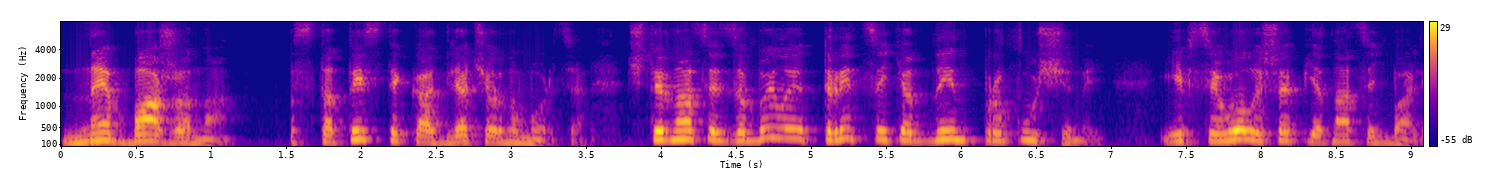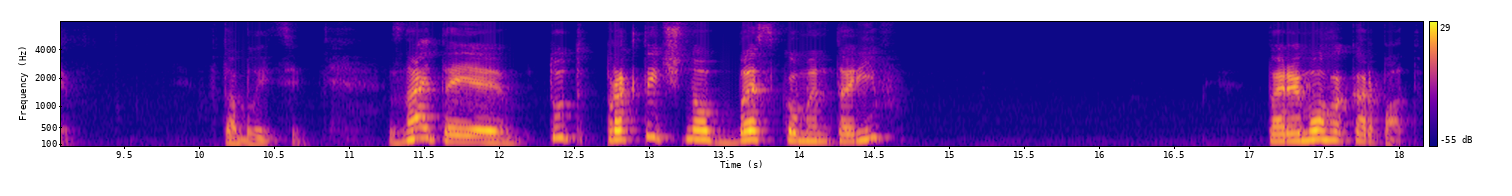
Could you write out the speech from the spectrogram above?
небажана статистика для Чорноморця. 14 забили, 31 пропущений. І всього лише 15 балів в таблиці. Знаєте, тут практично без коментарів перемога Карпат.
